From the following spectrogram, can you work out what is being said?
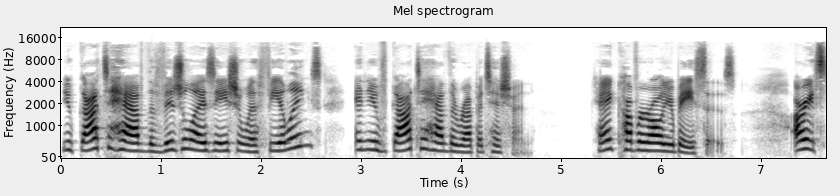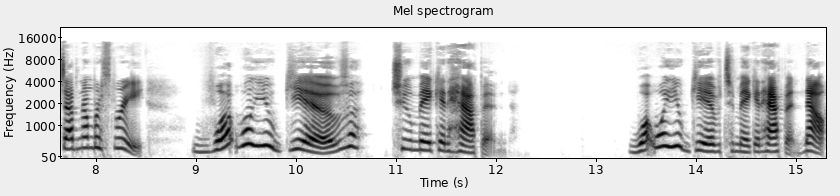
you've got to have the visualization with feelings and you've got to have the repetition. Okay, cover all your bases. All right, step number three what will you give to make it happen? What will you give to make it happen? Now,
